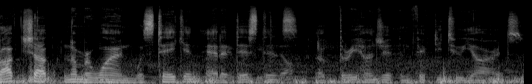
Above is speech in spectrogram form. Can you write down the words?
Rock Chuck number one was taken at a distance of 352 yards.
